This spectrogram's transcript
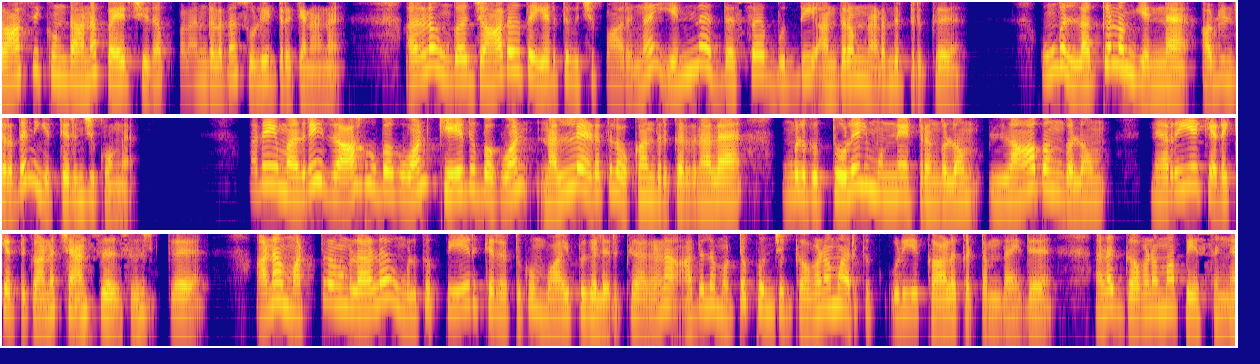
ராசிக்குண்டான பயிற்சி தான் பலன்களை தான் சொல்லிட்டு இருக்கேன் நான். அதனால் உங்கள் ஜாதகத்தை எடுத்து வச்சு பாருங்கள் என்ன தசை புத்தி அந்தரம் நடந்துட்டுருக்கு? உங்கள் லக்னம் என்ன அப்படின்றத நீங்கள் தெரிஞ்சுக்கோங்க. அதே மாதிரி ராகு பகவான் கேது பகவான் நல்ல இடத்துல உட்காந்துருக்கிறதுனால உங்களுக்கு தொழில் முன்னேற்றங்களும் லாபங்களும் நிறைய கிடைக்கிறதுக்கான சான்சஸ் இருக்குது ஆனால் மற்றவங்களால் உங்களுக்கு பேர்க்கிறதுக்கும் வாய்ப்புகள் இருக்குது அதனால் அதில் மட்டும் கொஞ்சம் கவனமாக இருக்கக்கூடிய காலகட்டம் தான் இது. அதனால் கவனமாக பேசுங்க.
